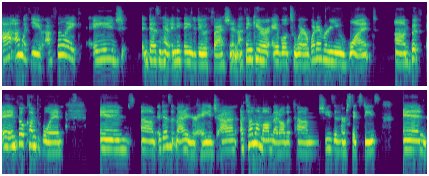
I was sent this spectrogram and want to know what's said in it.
I'm with you. I feel like age doesn't have anything to do with fashion. I think you're able to wear whatever you want, um, but and feel comfortable in. And um, it doesn't matter your age. I, I tell my mom that all the time. She's in her 60s, and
